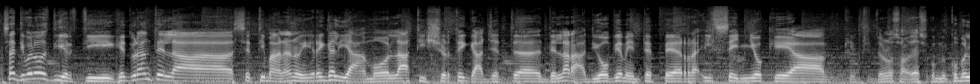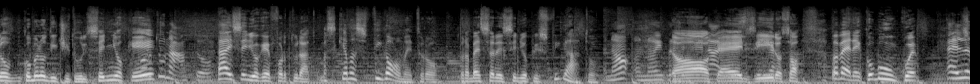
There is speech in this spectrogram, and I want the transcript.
Senti, volevo dirti che durante la settimana noi regaliamo la t-shirt e i gadget eh, della radio, ovviamente per il segno che ha. Che, non lo so, adesso come, come lo, come lo dici tu? Il segno che. Fortunato. Ah, il segno che è fortunato. Ma si chiama sfigometro. Dovrebbe essere il segno più sfigato. No, noi No, ok, sì, lo so. Va bene, comunque. È lo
